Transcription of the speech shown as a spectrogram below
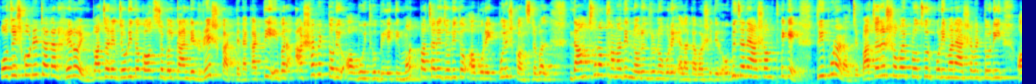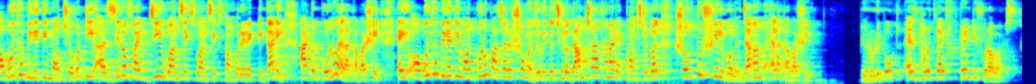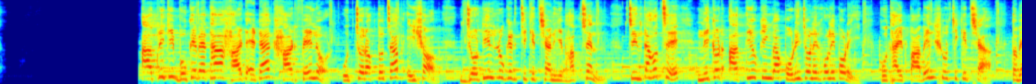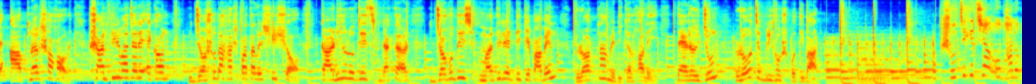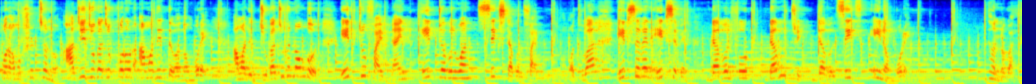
পঁচিশ কোটি টাকার হেরোইন পাচারে জড়িত কনস্টেবল কাণ্ডের রেশ কাটতে না কাটতে এবার আসামের তরি অবৈধ বিলেতি মদ পাচারে জড়িত অপর এক পুলিশ কনস্টেবল দামছড়া থানাধীন নরেন্দ্রনগরে এলাকাবাসীদের অভিযানে আসাম থেকে ত্রিপুরা রাজ্যে পাচারের সময় প্রচুর পরিমাণে আসামের তৈরি অবৈধ বিলেতি মদ সহ T R zero five G one six one six নম্বরের একটি গাড়ি আটক করল এলাকাবাসী। এই অবৈধ বিলেতি মদগুলো পাচারের সময় জড়িত ছিল দামছড়া থানার এক কনস্টেবল সন্তোষশীল বলে জানান এলাকাবাসী। Bureau report S Bharat life twenty four hours. আপনি কি বুকে ব্যথা, হার্ট অ্যাটাক, হার্ট ফেলিওর উচ্চ রক্তচাপ এইসব জটিল রোগের চিকিৎসা নিয়ে ভাবছেন? চিন্তা হচ্ছে নিকট আত্মীয় কিংবা পরিজনের হলে পরে কোথায় পাবেন সুচিকিৎসা। তবে আপনার শহর শান্তির বাজারে এখন যশোদা হাসপাতালের শীর্ষ কার্ডিওলজিস্ট ডাক্তার জগদীশ মাদিরেড্ডিকে পাবেন রত্না মেডিকেল হলে তেরোই জুন রোজ বৃহস্পতিবার। সুচিকিৎসা ও ভালো পরামর্শের জন্য আজই যোগাযোগ করুন আমাদের দেওয়া নম্বরে। আমাদের যোগাযোগের নম্বর eight two five nine eight double one six double five অথবা eight seven eight seven double four double three double six এই নম্বরে। ধন্যবাদ।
